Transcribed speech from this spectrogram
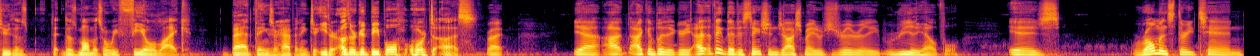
to those th- those moments where we feel like bad things are happening to either other good people or to us. Right. Yeah, I, I completely agree. I, I think the distinction Josh made, which is really, really, really helpful, is Romans three ten.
